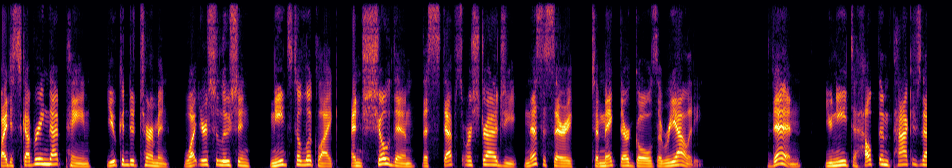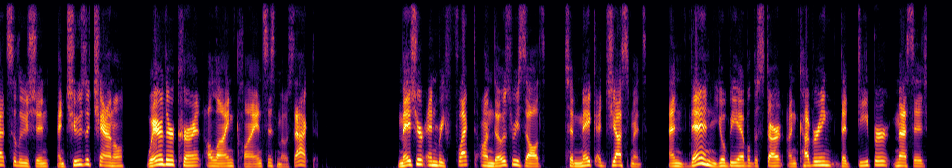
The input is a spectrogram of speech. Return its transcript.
By discovering that pain, you can determine what your solution needs to look like and show them the steps or strategy necessary to make their goals a reality. Then, you need to help them package that solution and choose a channel where their current aligned clients is most active. Measure and reflect on those results to make adjustments And then you'll be able to start uncovering the deeper message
